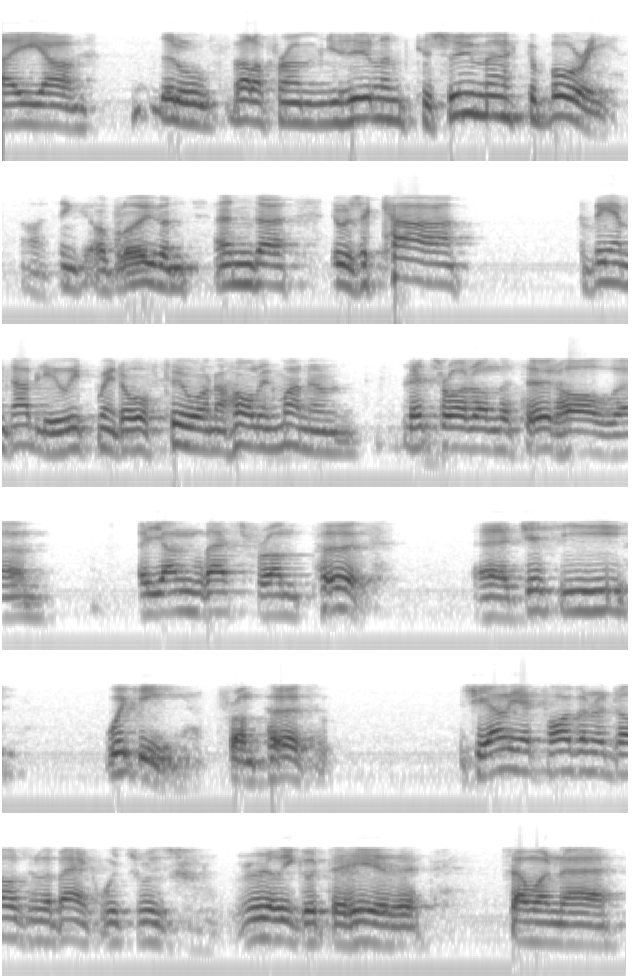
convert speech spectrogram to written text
a um, little fella from New Zealand, Kazuma Kobori. I think I believe, and and uh, there was a car, a BMW. It went off too on a hole in one, and that's right on the third hole. Um, a young lass from Perth, uh, Jessie Wicking from Perth. She only had five hundred dollars in the bank, which was really good to hear that someone uh,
